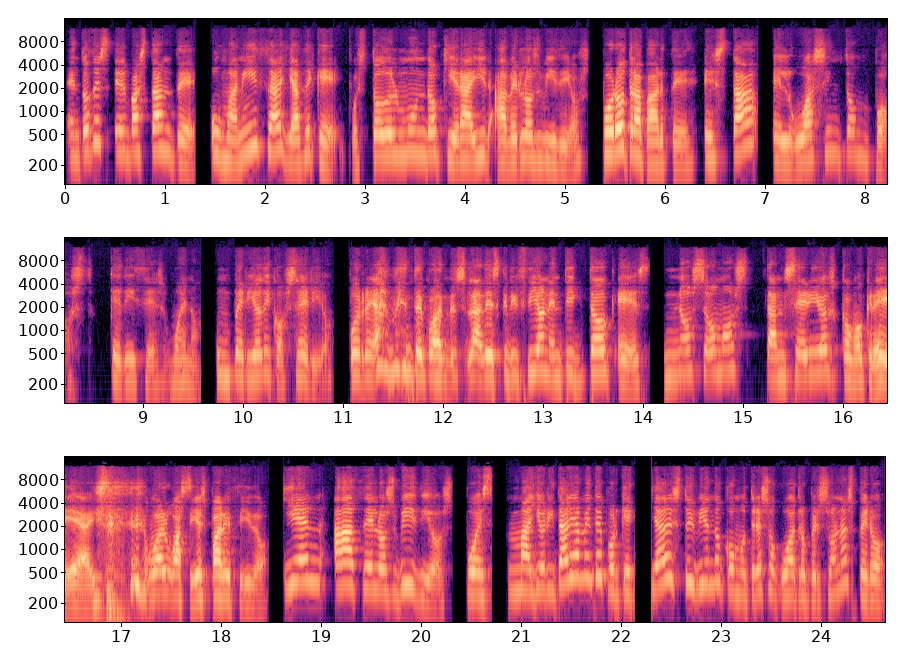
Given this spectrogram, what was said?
Entonces, es bastante humaniza y hace que pues todo el mundo quiera ir a ver los vídeos. Por otra parte, está el Washington Post que dices, bueno, un periódico serio. Pues realmente cuando la descripción en TikTok es, no somos tan serios como creíais o algo así es parecido. ¿Quién hace los vídeos? Pues mayoritariamente porque ya estoy viendo como tres o cuatro personas, pero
